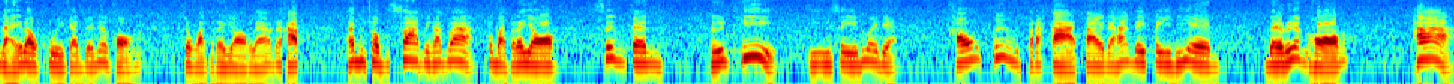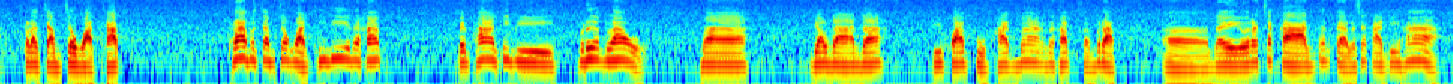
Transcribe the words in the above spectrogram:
ไหนๆเราคุยกันในเรื่องของจังหวัดระยองแล้วนะครับท่านผู้ชมทราบไหมครับว่าจังหวัดระยองซึ่งเป็นพื้นที่ EEC ด้วยเนี่ยเขาเพิ่งประกาศไปนะฮะในปีนี้เองในเรื่องของผ้าประจำจังหวัดครับผ้าประจำจังหวัดที่นี่นะครับ เป็นผ้าที่มีเรื่องเล่ามายาวนานนะมีความผูกพันมากนะครับสำหรับในรัชกาลตั้งแต่รัชกาลที่ 5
